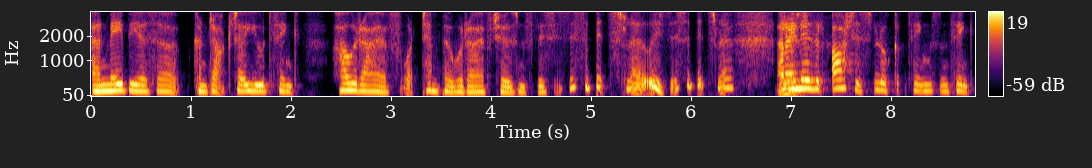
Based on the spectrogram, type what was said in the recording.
And maybe as a conductor, you'd think, how would I have, what tempo would I have chosen for this? Is this a bit slow? Is this a bit slow? And yes. I know that artists look at things and think,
